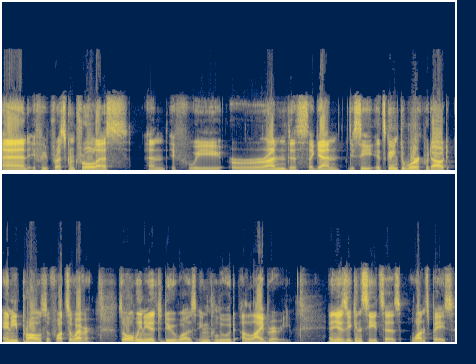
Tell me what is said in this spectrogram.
and if we press Control S and if we run this again, you see it's going to work without any problems of whatsoever. So all we needed to do was include a library. And as you can see, it says one space,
